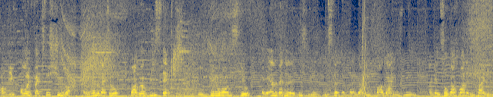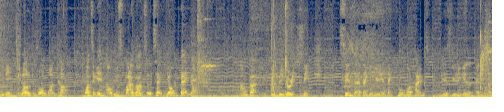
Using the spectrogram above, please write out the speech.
I'll give all effects to Shura. At the end of battle, Vagra restands. Impale Horn skill, at the end of battle that this unit boosted the Vanguard with Vagra in his name, I can Soul 1 and retire this unit in order to draw one card. Once again, I'll use Vagra to attack your Vanguard. I'll guard with Invigorate Sage. Since the attacking unit attack two or more times, this unit gains an additional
